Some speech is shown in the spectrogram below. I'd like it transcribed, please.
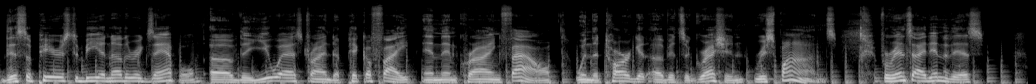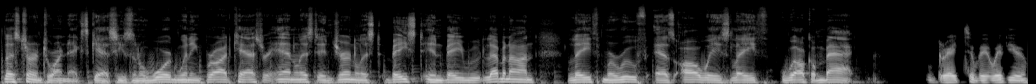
This appears to be another example of the U.S. trying to pick a fight and then crying foul when the target of its aggression responds. For insight into this, let's turn to our next guest. He's an award winning broadcaster, analyst, and journalist based in Beirut, Lebanon. Laith Marouf, as always, Laith, welcome back. Great to be with you.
